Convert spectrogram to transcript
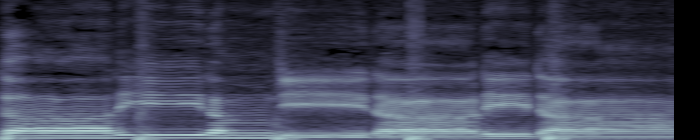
Da dee dum dee da dee da.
